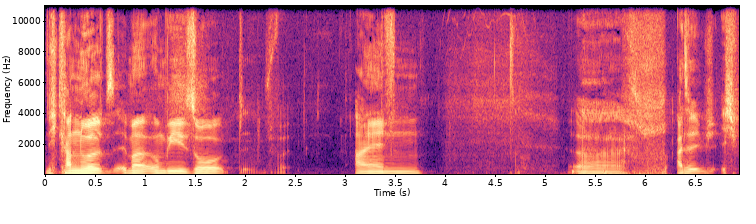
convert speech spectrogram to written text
ich kann nur immer irgendwie so ein Äh, also ich, ich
